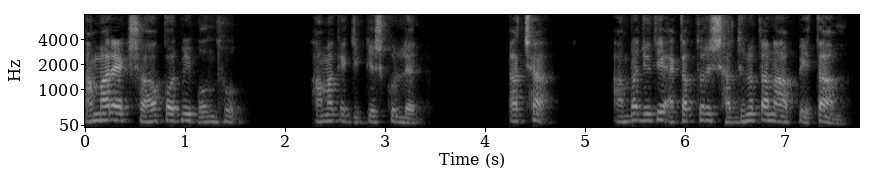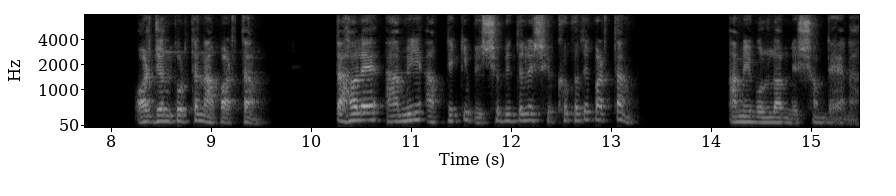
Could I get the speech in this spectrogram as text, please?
আমার এক সহকর্মী বন্ধু আমাকে জিজ্ঞেস করলেন আচ্ছা আমরা যদি একাত্তরের স্বাধীনতা না পেতাম, অর্জন করতে না পারতাম, তাহলে আমি, আপনি কি বিশ্ববিদ্যালয়ের শিক্ষক হতে পারতাম? আমি বললাম, নিঃসন্দেহে না।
